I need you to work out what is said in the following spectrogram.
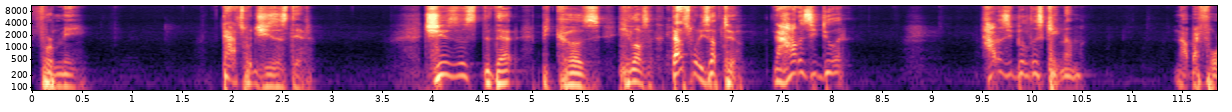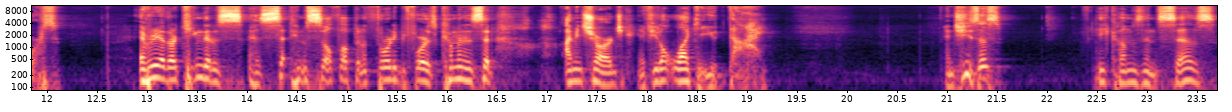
for me. That's what Jesus did. Jesus did that because he loves it. That's what he's up to. Now, how does he do it? How does he build his kingdom? Not by force. Every other king that has, has set himself up in authority before has come in and said, I'm in charge, and if you don't like it, you die. And Jesus, he comes and says,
